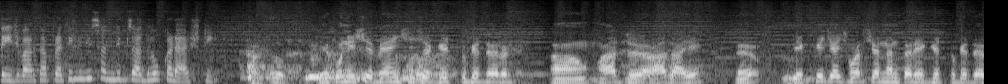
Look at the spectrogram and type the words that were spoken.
तेजवार्ता प्रतिनिधी संदीप जाधव कडाष्टी. एकोणीसशे ब्याऐंशीचं गेट टुगेदर आज आज आहे. एक्केचाळीस वर्षानंतर हे गेट टुगेदर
